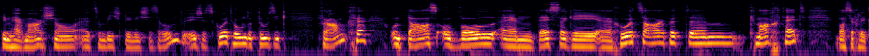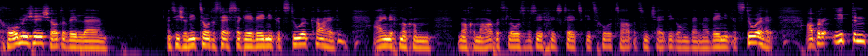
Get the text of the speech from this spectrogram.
beim Herrn Marchand äh, zum Beispiel ist es rund, ist es gut 100.000 Franken. Und das, obwohl ähm, die SRG äh, Kurzarbeit ähm, gemacht hat. Was ein bisschen komisch ist, oder? Weil, äh, es ist ja nicht so, dass die SAG weniger zu tun hat. Und eigentlich nach dem, nach dem Arbeitslosenversicherungsgesetz gibt es Kurzarbeitsentschädigung, wenn man weniger zu tun hat. Aber item,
